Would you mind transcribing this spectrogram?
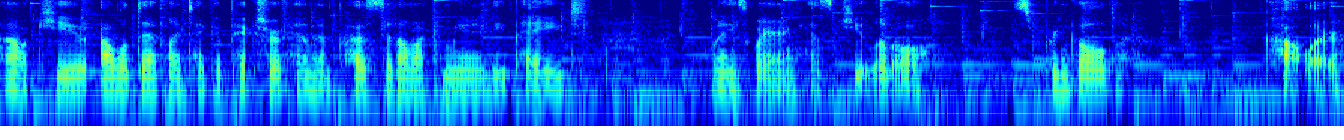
How cute. I will definitely take a picture of him and post it on my community page when he's wearing his cute little sprinkled collar.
